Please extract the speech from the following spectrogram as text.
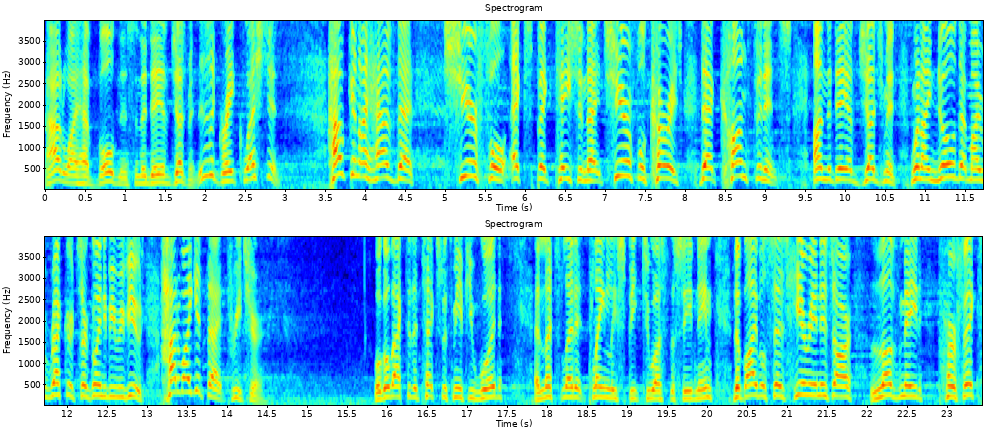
how do I have boldness in the day of judgment? This is a great question. How can I have that cheerful expectation, that cheerful courage, that confidence on the day of judgment when I know that my records are going to be reviewed? How do I get that, preacher? Well, go back to the text with me if you would, and let's let it plainly speak to us this evening. The Bible says, Herein is our love made perfect,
